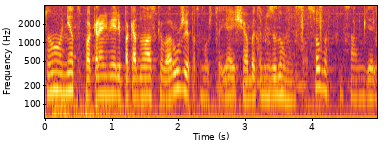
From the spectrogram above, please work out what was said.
Но нет, по крайней мере, пока донатского оружия, потому что я еще об этом не задумывался особо, на самом деле.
